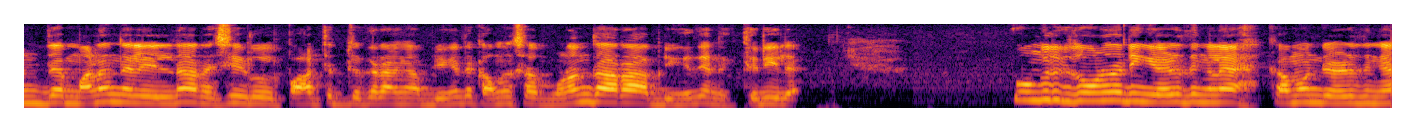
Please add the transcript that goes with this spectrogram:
அந்த மனநிலையில் தான் ரசிகர்கள் பார்த்துட்டு இருக்கிறாங்க அப்படிங்கிறது கமல் சார் உணர்ந்தாரா அப்படிங்கிறது எனக்கு தெரியல. உங்களுக்கு தோணுதை நீங்கள் எழுதுங்களேன் கமெண்ட் எழுதுங்க.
